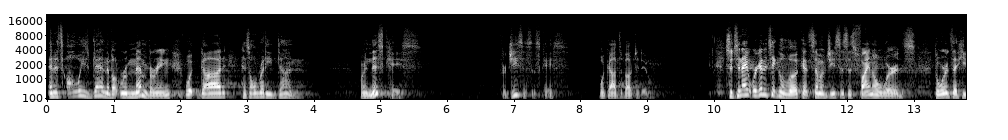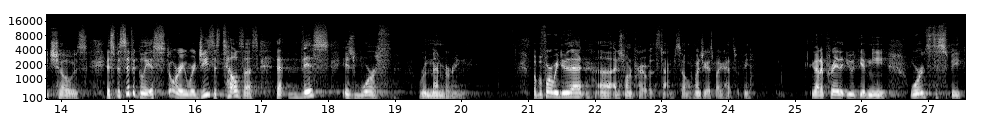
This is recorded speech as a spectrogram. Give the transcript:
And it's always been about remembering what God has already done. Or in this case, for Jesus' case, what God's about to do. So tonight we're going to take a look at some of Jesus' final words, the words that he chose. It's specifically a story where Jesus tells us that this is worth remembering. But before we do that, uh, I just want to pray over this time. So why don't you guys bow your heads with me? God, I pray that you would give me words to speak,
